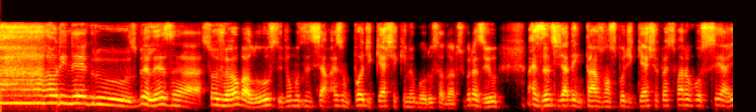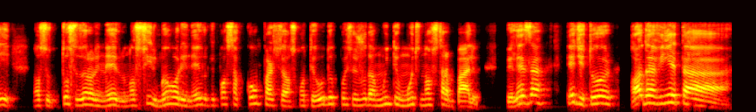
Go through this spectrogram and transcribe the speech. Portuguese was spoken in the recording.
Fala, Aurinegros! Beleza? Sou Joel Baluz e vamos iniciar mais um podcast aqui no Borussia Dortmund Brasil. Mas antes de adentrar no nosso podcast, eu peço para você aí, nosso torcedor aurinegro, nosso irmão aurinegro, que possa compartilhar nosso conteúdo, pois isso ajuda muito e muito o nosso trabalho. Beleza? Editor, roda a vinheta!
